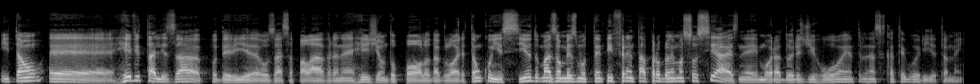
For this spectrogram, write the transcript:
Então, é, revitalizar, poderia usar essa palavra, né, região do polo da Glória, tão conhecido, mas ao mesmo tempo enfrentar problemas sociais, né, e moradores de rua entram nessa categoria também.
